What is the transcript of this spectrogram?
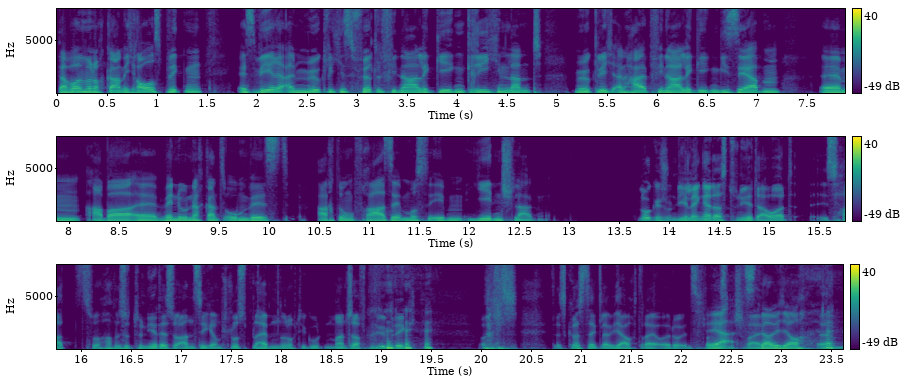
da wollen wir noch gar nicht rausblicken. Es wäre ein mögliches Viertelfinale gegen Griechenland möglich, ein Halbfinale gegen die Serben. Ähm, aber äh, wenn du nach ganz oben willst, Achtung, Phrase, musst du eben jeden schlagen. Logisch, und je länger das Turnier dauert, es hat so, haben so Turniere so an sich, am Schluss bleiben nur noch die guten Mannschaften übrig. und das kostet, glaube ich, auch drei Euro ins Phrasenschwein. Ja, das glaube ich auch. Ähm,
